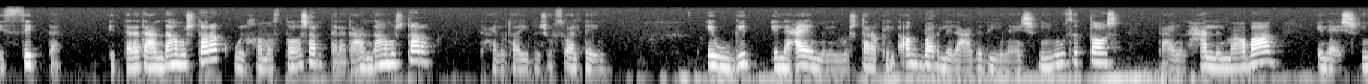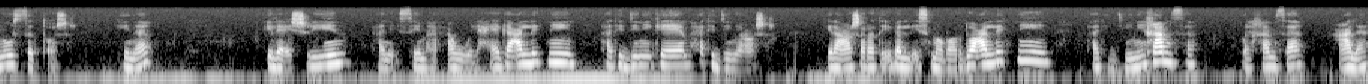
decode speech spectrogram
الستة التلاتة عندها مشترك والخمستاشر التلاتة عندها مشترك. تعالوا طيب نشوف سؤال تاني. اوجد العامل المشترك الأكبر للعددين عشرين وستاشر. تعالوا نحلل مع بعض العشرين والستاشر هنا العشرين هنقسمها أول حاجة على الاتنين. هتديني كام؟ هتديني عشرة. العشرة تقبل القسمة برضو على الاتنين. هتديني خمسة والخمسة على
